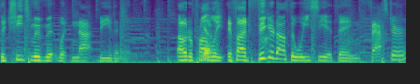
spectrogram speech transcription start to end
the cheats movement would not be the name. I would have probably, if I'd figured out the we see it thing faster,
